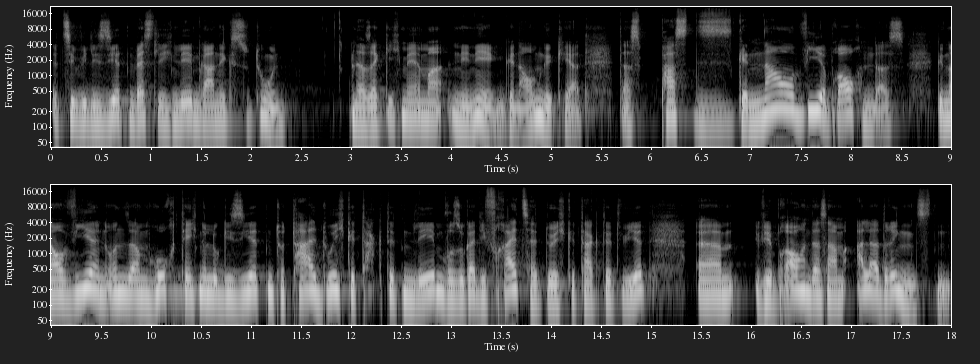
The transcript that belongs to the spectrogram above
äh, zivilisierten westlichen Leben gar nichts zu tun. Da sage ich mir immer, nee, nee, genau umgekehrt. Das passt genau wir brauchen das. Genau wir in unserem hochtechnologisierten, total durchgetakteten Leben, wo sogar die Freizeit durchgetaktet wird. Ähm, wir brauchen das am allerdringendsten.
